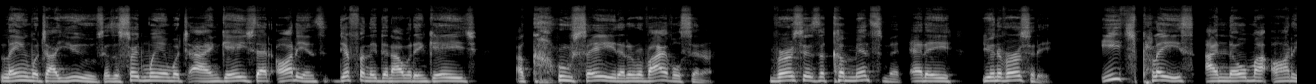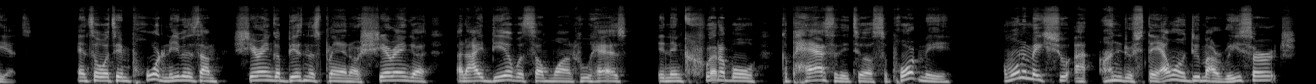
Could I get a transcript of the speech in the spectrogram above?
language I use. There's a certain way in which I engage that audience differently than I would engage a crusade at a revival center versus a commencement at a university. Each place I know my audience. And so it's important, even as I'm sharing a business plan or sharing a, an idea with someone who has an incredible capacity to support me, I want to make sure I understand. I want to do my research.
